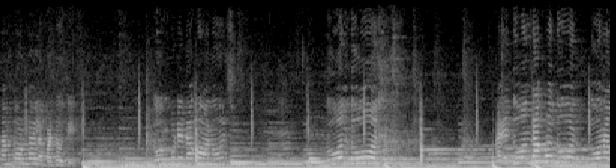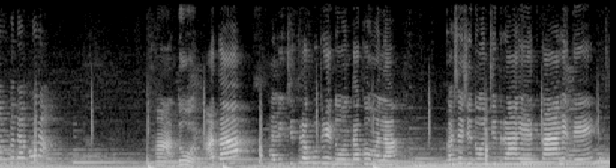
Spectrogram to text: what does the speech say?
थांब तोंडाला पाठवते. दोन कुठे दाखव अनुज? दोन दोन. अरे दोन दाखव दोन. दोन अंक दाखव ना. हा दोन. आता खाली चित्र कुठे आहे? दोन दाखव मला. कशाची दोन चित्र आहेत? काय आहे ते?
